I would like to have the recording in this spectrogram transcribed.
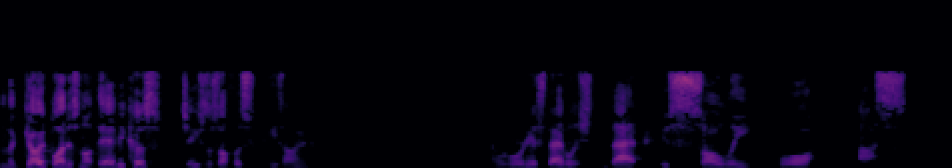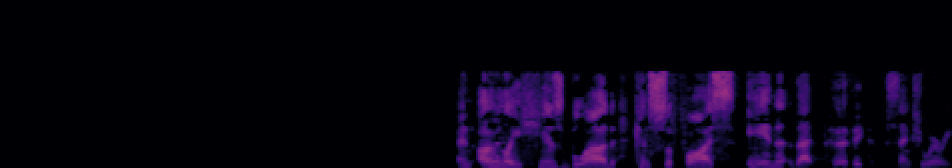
And the goat blood is not there because Jesus offers his own. And we've already established that is solely for us. And only his blood can suffice in that perfect sanctuary.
